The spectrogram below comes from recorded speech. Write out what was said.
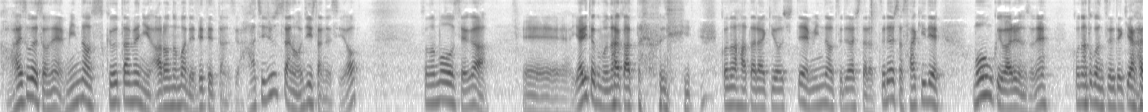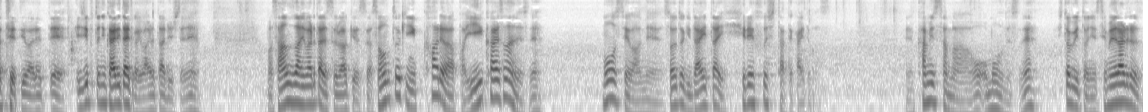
かわいそうですよね。みんなを救うためにアロノまで出てったんですよ。80歳のおじいさんですよ。そのモーセが、えーやりたくもなかったのに この働きをしてみんなを連れ出したら連れ出した先で文句言われるんですよね。こんなところに連れてきやがってって言われてエジプトに帰りたいとか言われたりしてね、まあ、散々言われたりするわけですがその時に彼はやっぱ言い返さないんですね。モーセはねそういう時大体ひれ伏したって書いてます。神様を思うんですね。人々に責められる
